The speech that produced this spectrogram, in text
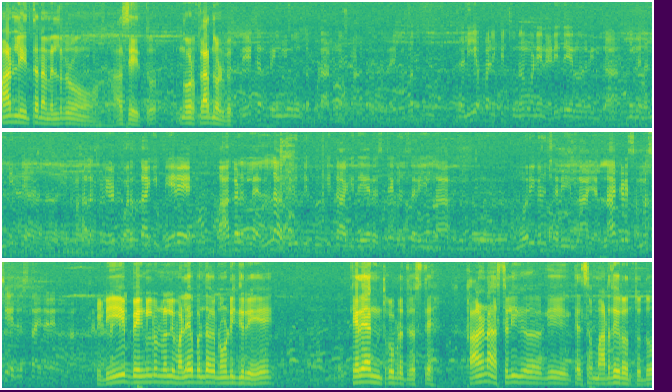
ಮಾಡಲಿ ಅಂತ ನಮ್ಮೆಲ್ಲರೂ ಆಸೆ ಇತ್ತು. ನೋಡಿ, ಕಾದು ನೋಡಬೇಕು. ನಡೆದೇ ಇರೋದ್ರಿಂದ ಈಗ ನಂದಿ ಮಹಾಲಕ್ಷ್ಮಿ ಹೇಳಿ ಹೊರತಾಗಿ ಬೇರೆ ಭಾಗಗಳಲ್ಲೆಲ್ಲ ಅಭಿವೃದ್ಧಿ ಕುಂಠಿತ ಆಗಿದೆ ರಸ್ತೆಗಳು ಸರಿ ಇಲ್ಲ ಮೋರಿಗಳು ಸರಿ ಇಲ್ಲ ಎಲ್ಲ ಕಡೆ ಸಮಸ್ಯೆ ಎದುರಿಸ್ತಾ ಇದ್ದಾರೆ ಇಡೀ ಬೆಂಗಳೂರಿನಲ್ಲಿ ಮಳೆ ಬಂದಾಗ ನೋಡಿದ್ದೀರಿ, ಕೆರೆಯಾಗಿ ನಿಂತ್ಕೊಬಿಡುತ್ತೆ ರಸ್ತೆ. ಕಾರಣ ಸ್ಥಳೀಯವಾಗಿ ಕೆಲಸ ಮಾಡದೇ ಇರೋವಂಥದ್ದು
